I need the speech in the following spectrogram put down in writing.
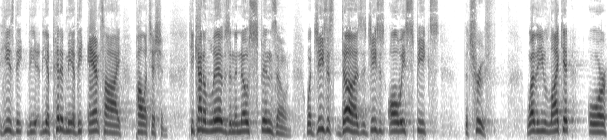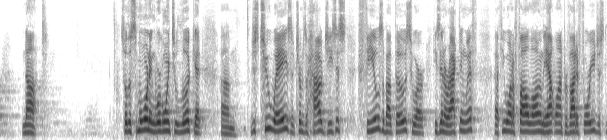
he is the, the, the epitome of the anti politician. He kind of lives in the no spin zone. What Jesus does is Jesus always speaks the truth, whether you like it or not. So this morning, we're going to look at um, just two ways in terms of how Jesus feels about those who are he's interacting with. Uh, if you want to follow along in the outline provided for you, just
